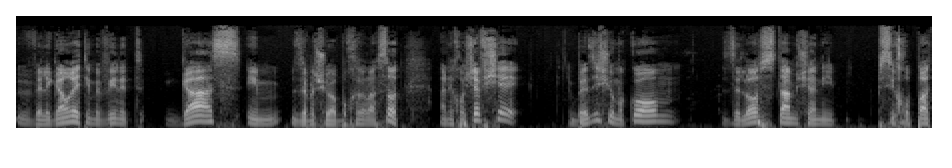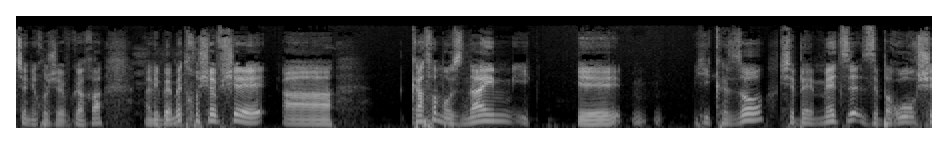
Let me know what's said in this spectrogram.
ולגמרי הייתי מבין את גס אם זה מה שהוא היה בוחר לעשות. אני חושב שבאיזשהו מקום זה לא סתם שאני פסיכופת שאני חושב ככה, אני באמת חושב שכף המאזניים היא, אה, היא כזו שבאמת זה, זה ברור ש,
